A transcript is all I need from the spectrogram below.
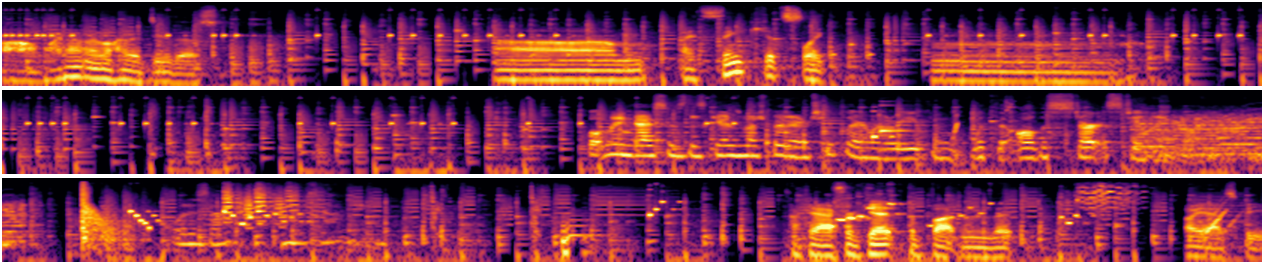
Oh, why don't I know how to do this? Think it's like. Mm, Boltman guy says this game is much better in two-player mode, where you can with the, all the start stealing going on. What is that? What does that mean? okay, I forget the button that. Oh yeah, it's B.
